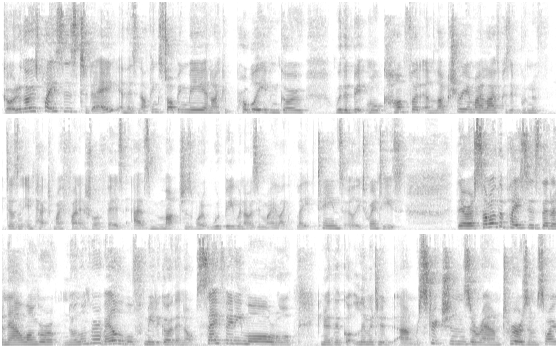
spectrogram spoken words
go to those places today and there's nothing stopping me and I could probably even go with a bit more comfort and luxury in my life because it wouldn't have doesn't impact my financial affairs as much as what it would be when I was in my like late teens, early 20s. There are some of the places that are now longer no longer available for me to go. They're not safe anymore or you know they've got limited um, restrictions around tourism. So I,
